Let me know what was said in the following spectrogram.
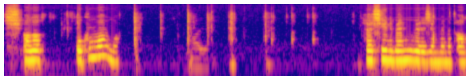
Şş, al al. Okun var mı? Hayır. Her şeyini ben mi vereceğim Mehmet al.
